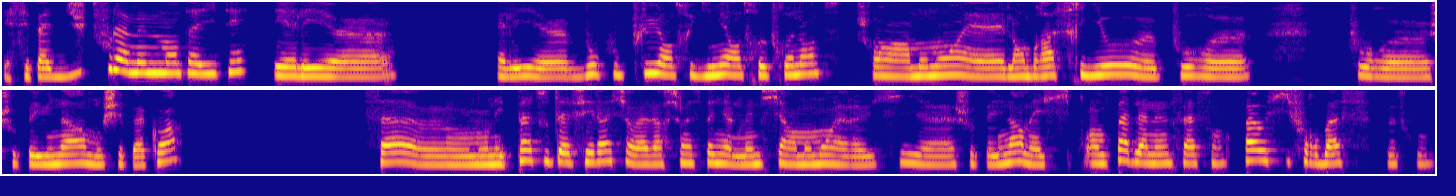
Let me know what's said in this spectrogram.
Et c'est pas du tout la même mentalité. Et elle est, euh, elle est euh, beaucoup plus entre guillemets entreprenante. Je crois à un moment, elle embrasse Rio euh, pour pour choper une arme ou je sais pas quoi. Ça, euh, on n'en est pas tout à fait là sur la version espagnole, même si à un moment elle réussit à choper une arme, elle s'y prend pas de la même façon, pas aussi fourbasse, je trouve.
